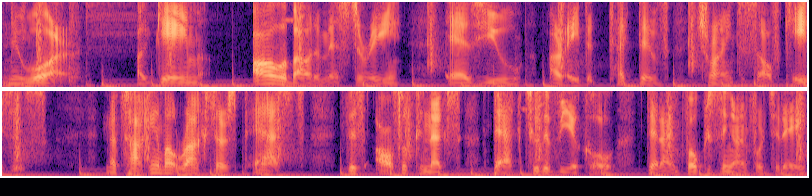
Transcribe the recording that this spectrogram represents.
Noire, a game all about a mystery as you are a detective trying to solve cases. Now, talking about Rockstar's past, this also connects back to the vehicle that I'm focusing on for today,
